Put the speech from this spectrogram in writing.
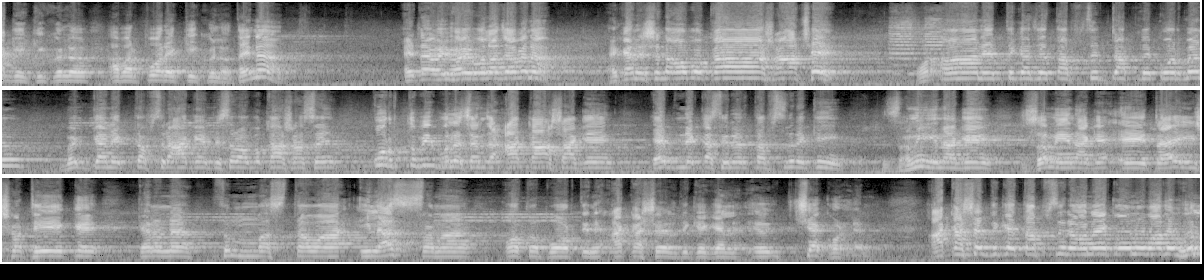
আগে কি করল, আবার পরে কি করল? তাই না? এটা ওইভাবে বলা যাবে না। এখানে সেটা অবকাশ আছে। ওর আনের থেকে যে তাফসিরটা আপনি করবেন বৈজ্ঞানিক তাফসির আগে পিছের অবকাশ আছে। কর্তুবী বলেছেন যে আকাশ আগে এবনে কাসিরের তাফসিরে কি? জমিন আগে জমিন আগে এটাই সঠিক। কেননা সুম্মাস্তাওয়া ইলাসমা অতপর তিনি আকাশের দিকে গেলে ইচ্ছা করলেন। আকাশের দিকে তাফসিরে অনেক অনুবাদে ভুল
